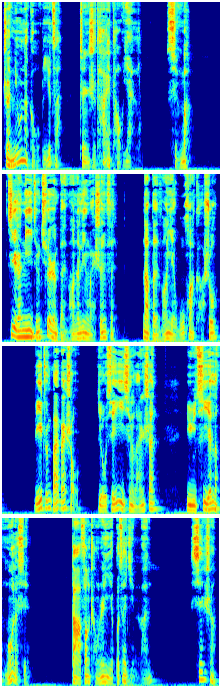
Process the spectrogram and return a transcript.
这妞那狗鼻子真是太讨厌了。行吧，既然你已经确认本王的另外身份，那本王也无话可说。李准摆摆手，有些意兴阑珊，语气也冷漠了些，大方承认也不再隐瞒。先生，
